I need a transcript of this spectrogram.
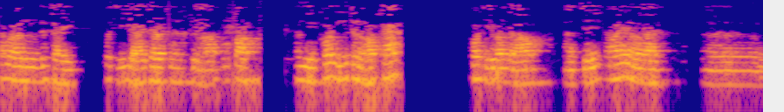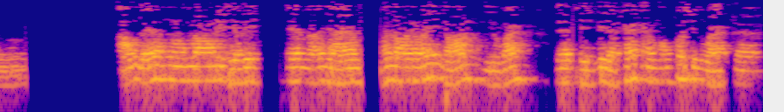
Cảm ơn Đức Thầy có chỉ dạy cho trường hợp của con. Nhưng có những trường hợp khác, có chị ban Đạo, à, chỉ nói là à, uh, ông để ông, ông lo đi thiền đi, em ở nhà em phải lo cho mấy nhỏ nhiều quá, em thì bây giờ khác em không có sinh hoạt à, uh,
